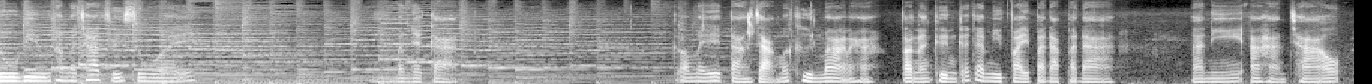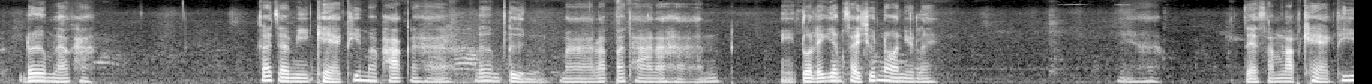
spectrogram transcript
ดูวิวธรรมชาติสวยๆนี่บรรยากาศ ก็ไม่ได้ต่างจากเมื่อคืนมากนะคะ ตอนกลางคืนก็จะมีไฟประดับประดาอันนี้อาหารเช้าเริ่มแล้วค่ะ ก็จะมีแขกที่มาพักนะคะ เริ่มตื่นมารับประทานอาหาร นี่ตัวเล็กยังใส่ชุดนอนอยู่เลยนี่ค่ะแต่สำหรับแขกที่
